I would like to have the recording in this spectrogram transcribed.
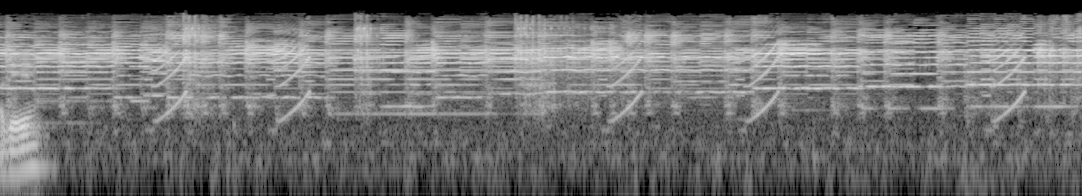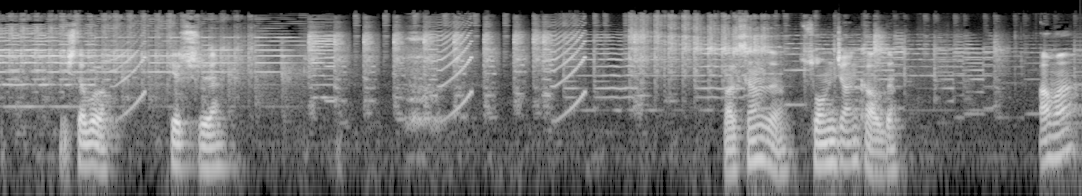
Hadi. İşte bu. Geç şuraya. Baksanıza son can kaldı. Ama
